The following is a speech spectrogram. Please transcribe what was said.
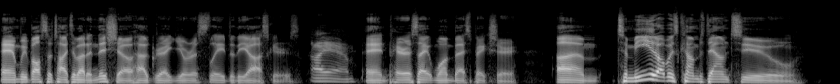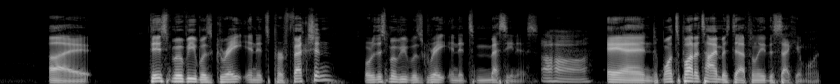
And we've also talked about in this show how, Greg, you're a slave to the Oscars. I am. and Parasite won Best Picture. Um, to me, it always comes down to uh, this movie was great in its perfection, or this movie was great in its messiness. Uh huh. And Once Upon a Time is definitely the second one,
